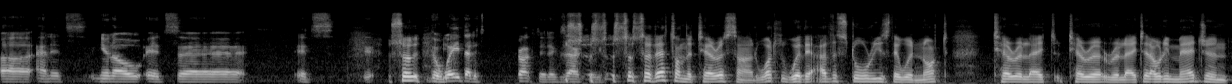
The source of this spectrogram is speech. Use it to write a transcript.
uh, and it's you know it's uh, it's So the way that it's constructed exactly. So, so, so that's on the terror side. What were there other stories that were not terror related? Terror related. I would imagine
